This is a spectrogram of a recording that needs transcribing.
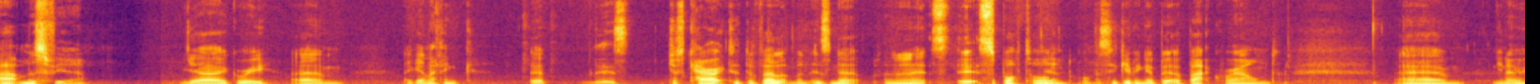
atmosphere. Yeah, I agree. Um, again, I think it, it's just character development, isn't it? And it's it's spot on. Yeah. Obviously, giving a bit of background. Um, you know,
